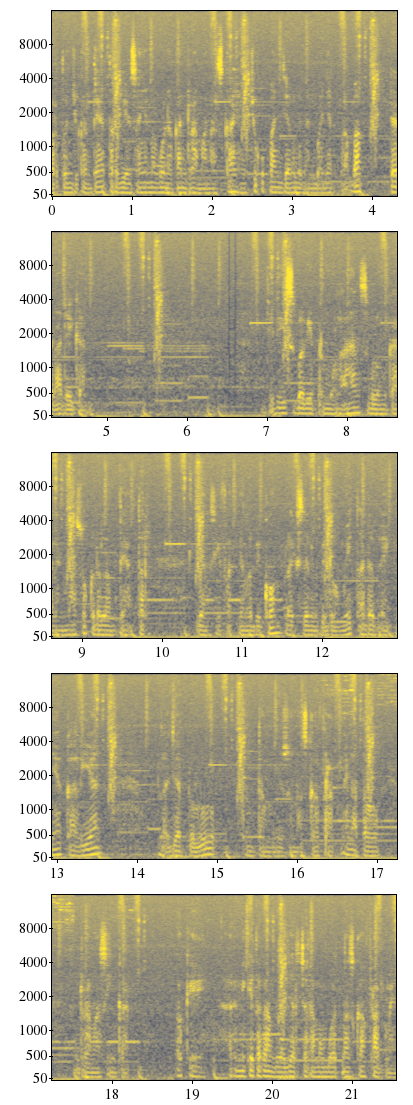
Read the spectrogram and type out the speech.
Pertunjukan teater biasanya menggunakan drama naskah yang cukup panjang dengan banyak babak dan adegan. Jadi sebagai permulaan sebelum kalian masuk ke dalam teater yang sifatnya lebih kompleks dan lebih rumit, ada baiknya kalian belajar dulu tentang menyusun naskah fragmen atau drama singkat. Oke, hari ini kita akan belajar cara membuat naskah fragmen.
